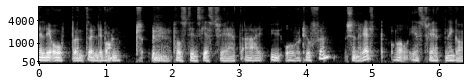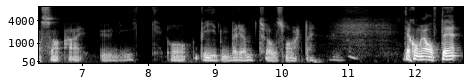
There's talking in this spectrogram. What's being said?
veldig åpent, veldig varmt. Palestinsk gjestfrihet er uovertruffen generelt, og gjestfriheten i Gaza er unik og viden berømt for alle som har vært der. Jeg kommer jo alltid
